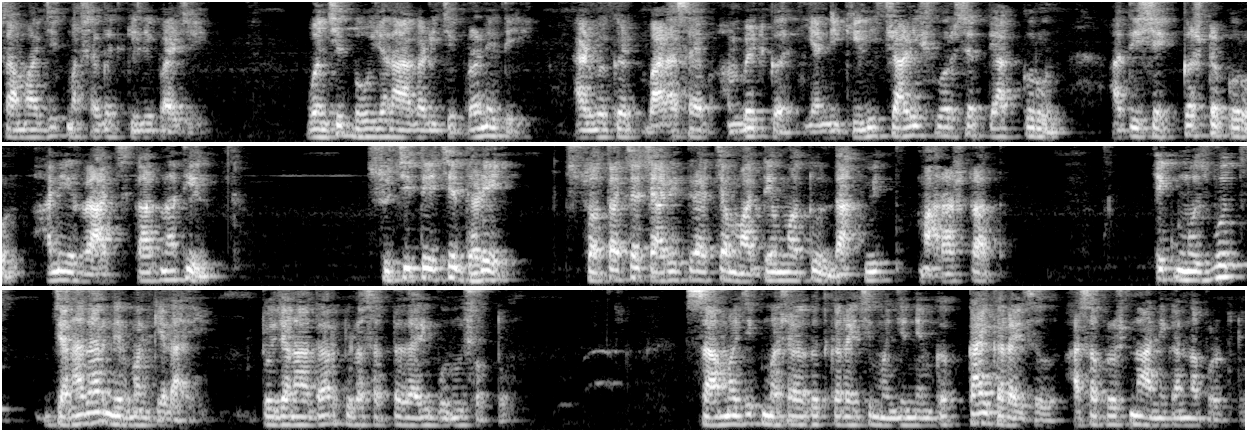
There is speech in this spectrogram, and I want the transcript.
सामाजिक मशागत केली पाहिजे. वंचित बहुजन आघाडीचे प्रणेते ॲडव्होकेट बाळासाहेब आंबेडकर यांनी गेली चाळीस वर्ष त्याग करून अतिशय कष्ट करून आणि राजकारणातील सुचितेचे धडे स्वतःच्या चारित्र्याच्या माध्यमातून दाखवित महाराष्ट्रात. एक मजबूत जनाधार निर्माण केला आहे. तो जनाधार तुला सत्ताधारी बनवू शकतो. सामाजिक मशागत करायची म्हणजे नेमकं काय करायचं असा प्रश्न अनेकांना पडतो.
